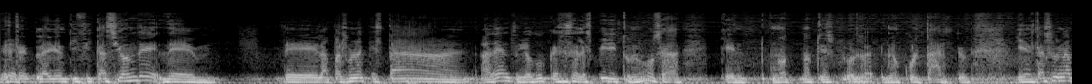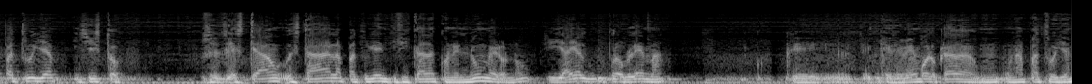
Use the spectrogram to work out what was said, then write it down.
este, la identificación de, de de la persona que está adentro. Yo creo que ese es el espíritu, ¿no? O sea, que no, no tienes que ocultarte. Y en el caso de una patrulla, insisto, pues, está, está la patrulla identificada con el número, ¿no? Si hay algún problema que, que se ve involucrada una patrulla,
